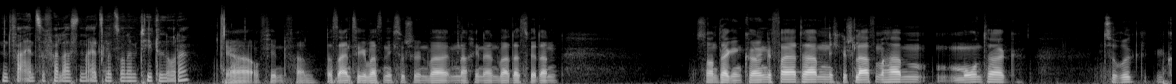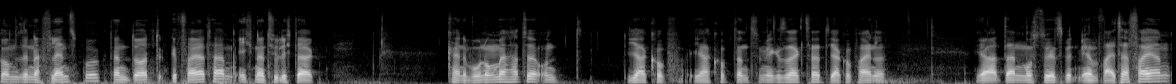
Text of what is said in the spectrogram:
einen Verein zu verlassen, als mit so einem Titel, oder? Ja, auf jeden Fall. Das Einzige, was nicht so schön war im Nachhinein, war, dass wir dann Sonntag in Köln gefeiert haben, nicht geschlafen haben, Montag zurückgekommen sind nach Flensburg, dann dort gefeiert haben. Ich natürlich da keine Wohnung mehr hatte und Jakob, Jakob dann zu mir gesagt hat, Jakob Heinl, ja, dann musst du jetzt mit mir weiter feiern.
